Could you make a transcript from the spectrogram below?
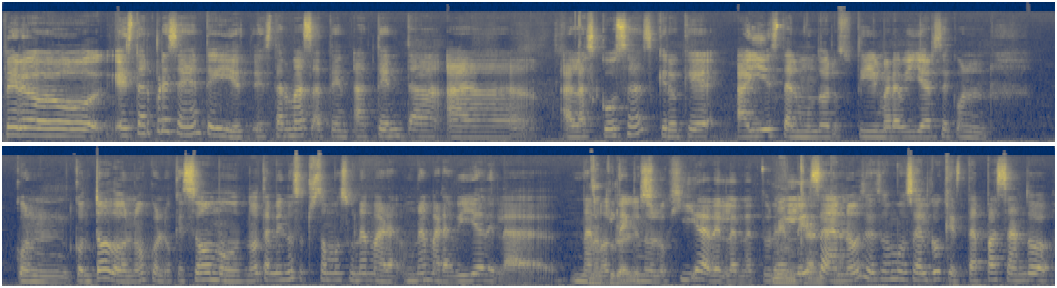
pero estar presente y estar más aten- atenta a, a las cosas, creo que ahí está el mundo de lo sutil, maravillarse con, con, con todo, ¿no? Con lo que somos, ¿no? También nosotros somos una, mara- una maravilla de la nanotecnología, de la naturaleza. ¿no? O sea, somos algo que está pasando...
